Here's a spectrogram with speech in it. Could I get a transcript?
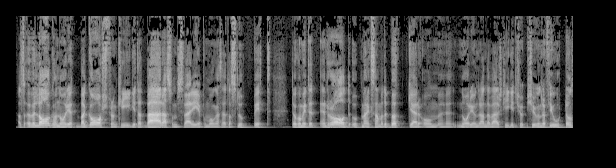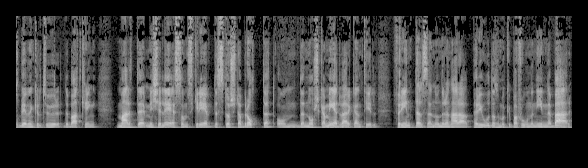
Alltså överlag har Norge ett bagage från kriget att bära som Sverige på många sätt har sluppit. Det har kommit en rad uppmärksammade böcker om eh, Norge under andra världskriget. 2014 så blev det en kulturdebatt kring Marte Michelet som skrev Det största brottet om den norska medverkan till förintelsen. Under den här perioden som ockupationen innebär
